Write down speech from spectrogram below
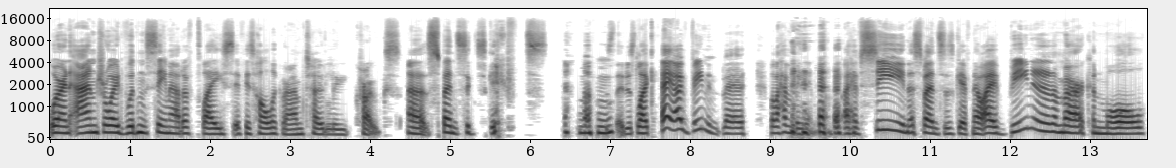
where an android wouldn't seem out of place if his hologram totally croaks. Uh, Spencer's gifts. Mm-hmm. They're just like, hey, I've been in there. Well, I haven't been in one. I have seen a Spencer's gift. Now, I have been in an American mall.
